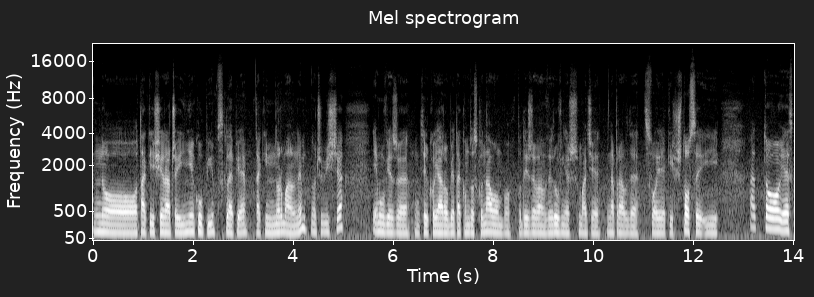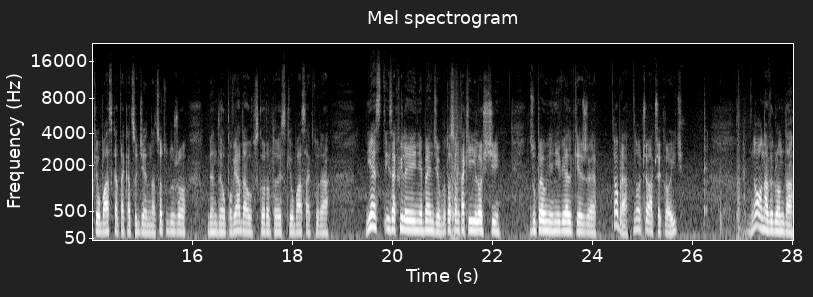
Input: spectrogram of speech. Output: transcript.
no takiej się raczej nie kupi w sklepie, takim normalnym oczywiście. Nie mówię, że tylko ja robię taką doskonałą, bo podejrzewam, wy również macie naprawdę swoje jakieś sztosy i a to jest kiełbaska taka codzienna. Co tu dużo będę opowiadał, skoro to jest kiełbasa, która jest i za chwilę jej nie będzie, bo to są takie ilości zupełnie niewielkie, że dobra, no trzeba przekroić. No ona wygląda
